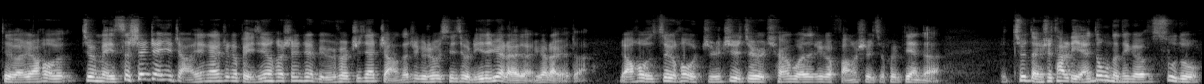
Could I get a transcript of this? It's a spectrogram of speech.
对吧？然后就每次深圳一涨，应该这个北京和深圳，比如说之间涨的这个周期就离得越来越短，越来越短，然后最后直至就是全国的这个房市就会变得。就等于是它联动的那个速度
